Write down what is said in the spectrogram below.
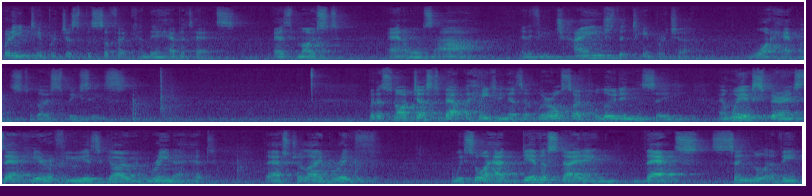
pretty temperature specific in their habitats, as most animals are. And if you change the temperature, what happens to those species? But it's not just about the heating, is it? We're also polluting the sea. And we experienced that here a few years ago when Rena hit the Astrolabe Reef. And we saw how devastating that single event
